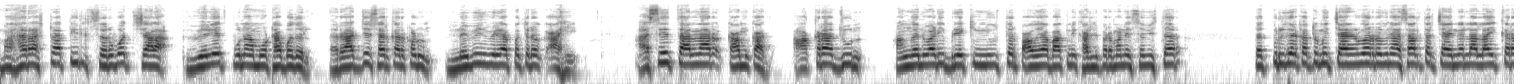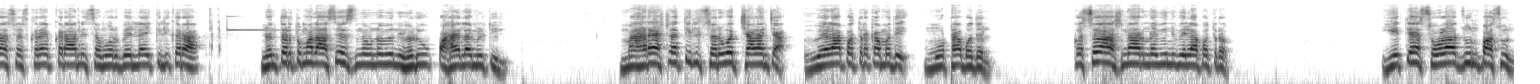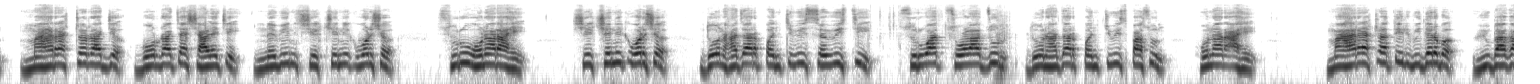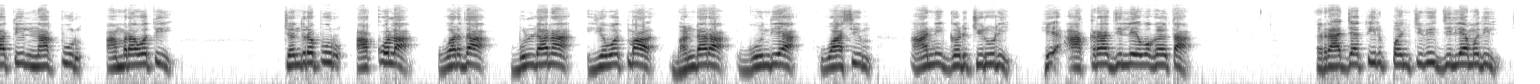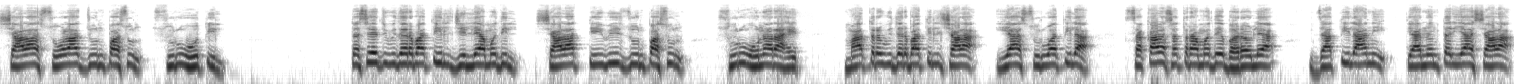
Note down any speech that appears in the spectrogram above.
महाराष्ट्रातील सर्वच शाळा वेळेत पुन्हा मोठा बदल राज्य सरकारकडून नवीन वेळापत्रक आहे. असे चालणार कामकाज अकरा जून अंगणवाडी ब्रेकिंग न्यूज तर पाहूया बातमी खालीलप्रमाणे सविस्तर. तत्पूर्वी जर का तुम्ही चॅनलवर नवीन असाल तर चॅनलला लाईक करा सबस्क्राईब करा आणि समोर बेल लाईक क्लिक करा. नंतर तुम्हाला असेच नवनवीन व्हिडिओ पाहायला मिळतील. महाराष्ट्रातील सर्वच शाळांच्या वेळापत्रकामध्ये मोठा बदल. कसं असणार नवीन वेळापत्रक? येत्या सोळा जूनपासून महाराष्ट्र राज्य बोर्डाच्या शाळेचे नवीन शैक्षणिक वर्ष सुरू होणार आहे. शैक्षणिक वर्ष दोन हजार पंचवीस सव्वीसची सुरुवात सोळा जून दोन हजार पंचवीसपासून होणार आहे. महाराष्ट्रातील विदर्भ विभागातील नागपूर अमरावती चंद्रपूर अकोला वर्धा बुलढाणा यवतमाळ भंडारा गोंदिया वाशिम आणि गडचिरोली हे अकरा जिल्हे वगळता राज्यातील पंचवीस जिल्ह्यामधील शाळा सोळा जूनपासून सुरू होतील. तसेच विदर्भातील जिल्ह्यामधील शाळा तेवीस जूनपासून सुरू होणार आहेत. मात्र विदर्भातील शाळा या सुरुवातीला सकाळ सत्रामध्ये भरवल्या जातील आणि त्यानंतर या शाळा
